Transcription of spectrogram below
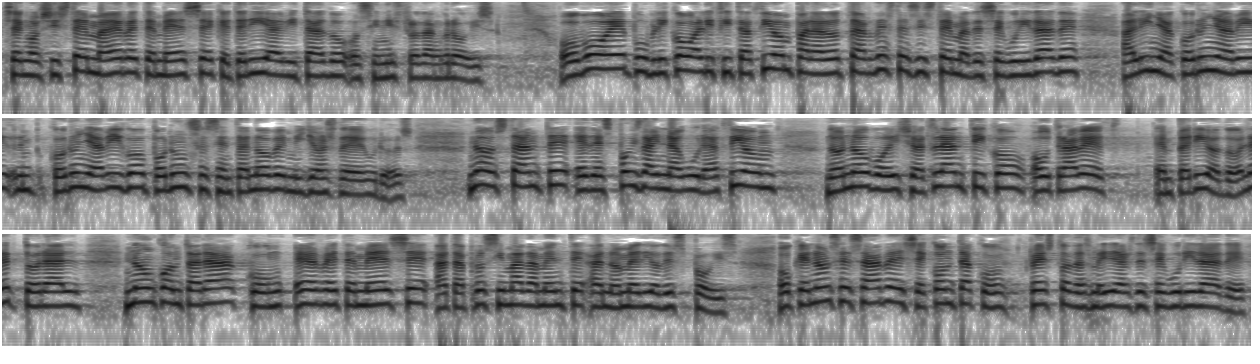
sen o sistema RTMS que tería evitado o sinistro de Angrois. O BOE publicou a licitación para dotar deste sistema de seguridade a liña Coruña-Vigo por uns 69 millóns de euros. Non obstante, e despois da inauguración do novo eixo atlántico, outra vez en período electoral non contará con RTMS ata aproximadamente ano medio despois. O que non se sabe se conta co resto das medidas de seguridade,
